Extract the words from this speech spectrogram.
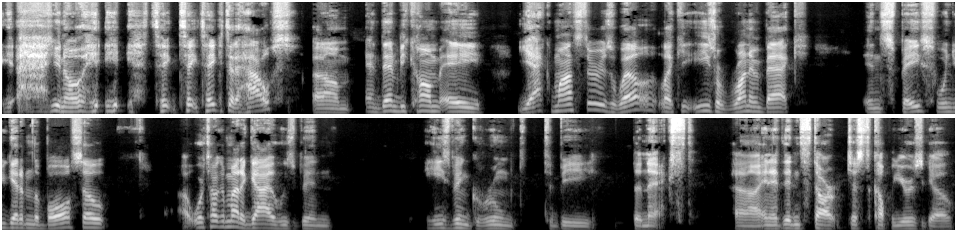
you know, he, he, take take take it to the house, um, and then become a YAC monster as well. Like he, he's a running back in space when you get him the ball. So uh, we're talking about a guy who's been he's been groomed to be the next, uh, and it didn't start just a couple years ago.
